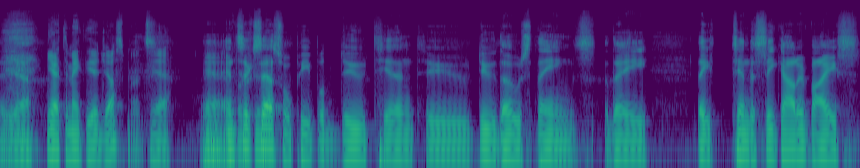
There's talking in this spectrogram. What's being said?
Yeah. you have to make the adjustments. Yeah Yeah, and successful people do tend to do those things. They they tend to seek out advice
